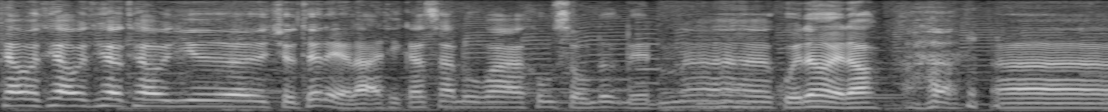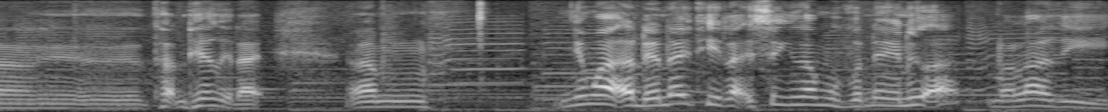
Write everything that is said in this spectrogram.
theo theo theo theo như truyền thuyết để lại thì Casanova không sống được đến ờ, cuối đời đâu. Ờ, thận thiết gì đấy. Ừm, nhưng mà đến đây thì lại sinh ra một vấn đề nữa. Đó là gì?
